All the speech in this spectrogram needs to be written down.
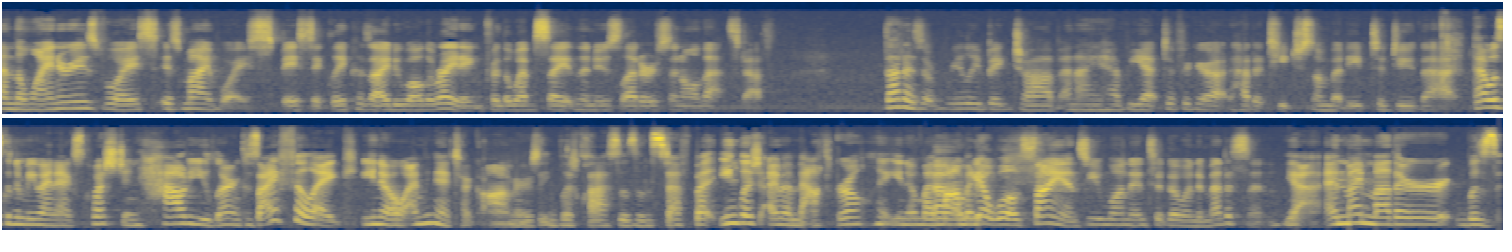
And the winery's voice is my voice, basically, because I do all the writing for the website and the newsletters and all that stuff. That is a really big job, and I have yet to figure out how to teach somebody to do that. that was going to be my next question. How do you learn? Because I feel like, you know, I mean, I took honors English classes and stuff, but English, I'm a math girl. You know, my Oh, mom, had- yeah, well, it's science. You wanted to go into medicine. yeah, and my mother was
